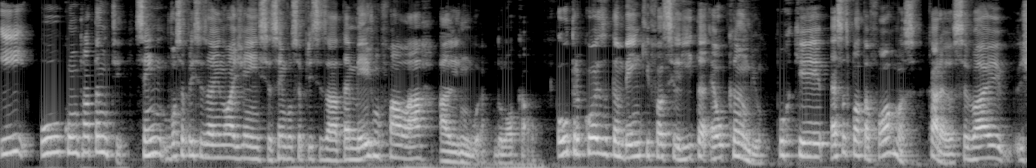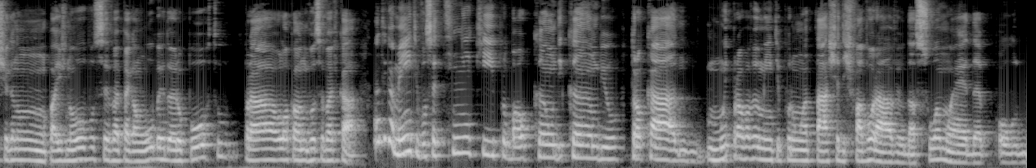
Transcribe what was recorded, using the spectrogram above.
e o contratante, sem você precisar ir numa agência, sem você precisar até mesmo falar a língua do local. Outra coisa também que facilita é o câmbio, porque essas plataformas, cara, você vai chega num país novo, você vai pegar um Uber do aeroporto para o local onde você vai ficar. Antigamente você tinha que ir pro balcão de câmbio, trocar muito provavelmente por uma taxa desfavorável da sua moeda ou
